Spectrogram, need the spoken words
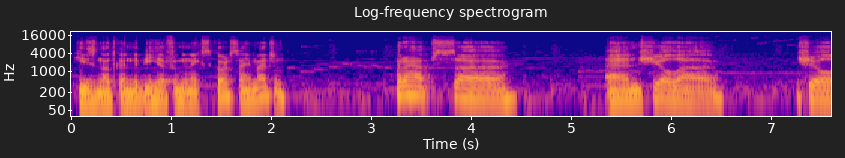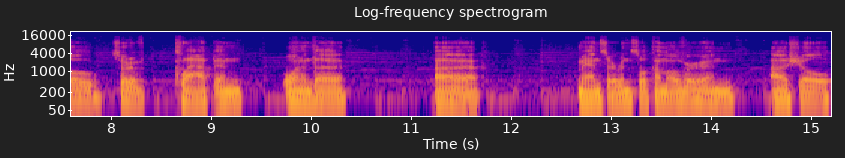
he's not going to be here for the next course i imagine. Perhaps uh and she'll uh she'll sort of clap and one of the uh manservants will come over and uh she'll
